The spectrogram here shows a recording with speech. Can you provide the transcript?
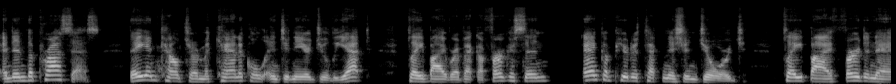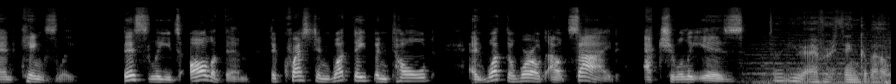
And in the process, they encounter mechanical engineer Juliet, played by Rebecca Ferguson, and computer technician George, played by Ferdinand Kingsley. This leads all of them to question what they've been told and what the world outside actually is. Don't you ever think about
